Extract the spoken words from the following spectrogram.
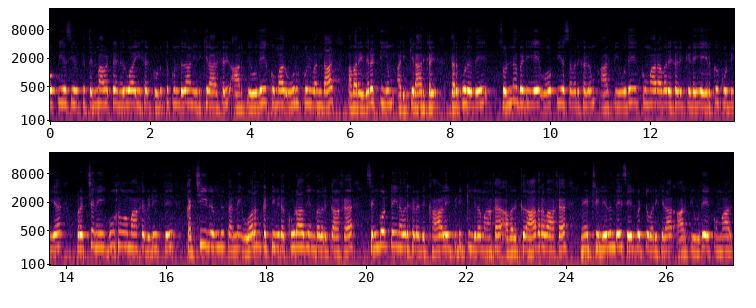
ஓபிஎஸ்ஸிற்கு தென் மாவட்ட நிர்வாகிகள் கொடுத்து கொண்டுதான் இருக்கிறார்கள். ஆர்பி உதயகுமார் ஊருக்குள் வந்தால் அவரை விரட்டியும் அடிக்கிறார்கள். தற்பொழுது சொன்னபடியே ஓபிஎஸ் அவர்களும் ஆர்பி உதயகுமார் அவர்களுக்கிடையே இருக்கக்கூடிய பிரச்சனை பூகமமாக வெடித்து கட்சியிலிருந்து தன்னை ஓரம் கட்டிவிடக்கூடாது என்பதற்காக செங்கோட்டையன் அவர்களது காலை பிடிக்கும் விதமாக அவருக்கு ஆதரவாக நேற்றிலிருந்தே செயல்பட்டு வருகிறார் ஆர்பி உதயகுமார்.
